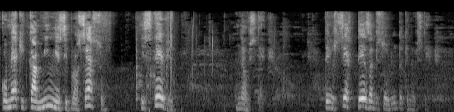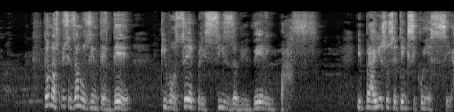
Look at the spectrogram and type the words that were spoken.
Como é que caminha esse processo? Esteve? Não esteve. Tenho certeza absoluta que não esteve. Então nós precisamos entender que você precisa viver em paz. E para isso você tem que se conhecer.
